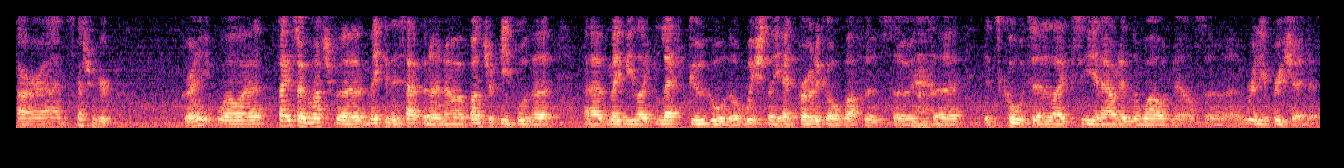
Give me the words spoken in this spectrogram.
our uh, discussion group. Great. Well, uh, thanks so much for making this happen. I know a bunch of people that have maybe like left Google that wish they had protocol buffers. So it's uh, it's cool to like see it out in the wild now. So I really appreciate it.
